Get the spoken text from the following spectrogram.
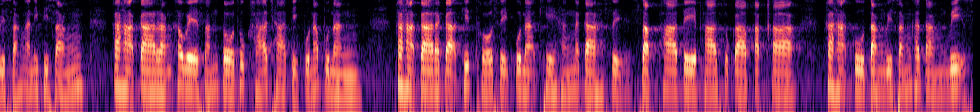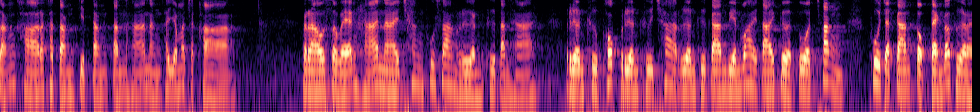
วิสังอนิพิสังขหาการังขเวสันโตทุกขาชาติปุณปุนังขหาการกะทิโถสิปุณะเคหังนกาสิสัพพาเตภาสุกาภักคาขหะกูตังวิสังขตัง วิสังขารคตังจิตตังตันหาหนังขยมัชคา เราสแสวงหานายช่างผู้สร้างเรือนคือตันหา เรือนคือพบเรือนคือชาติเรือนคือการเวียนว่ายตายเกิดตัวช่าง ผู้จัดการตกแต่งก็คืออะไร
